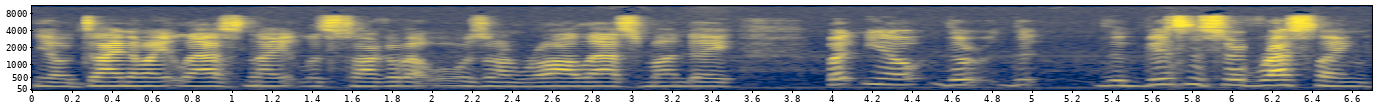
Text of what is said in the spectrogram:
you know, Dynamite last night. Let's talk about what was on Raw last Monday. But you know, the the, the business of wrestling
